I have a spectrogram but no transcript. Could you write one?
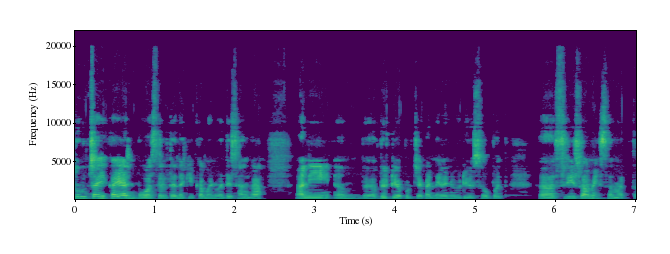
तुमचाही काही अनुभव असेल तर नक्की कमेंटमध्ये सांगा. आणि भेटूया पुढच्या काही नवीन व्हिडिओसोबत श्री स्वामी समर्थ.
